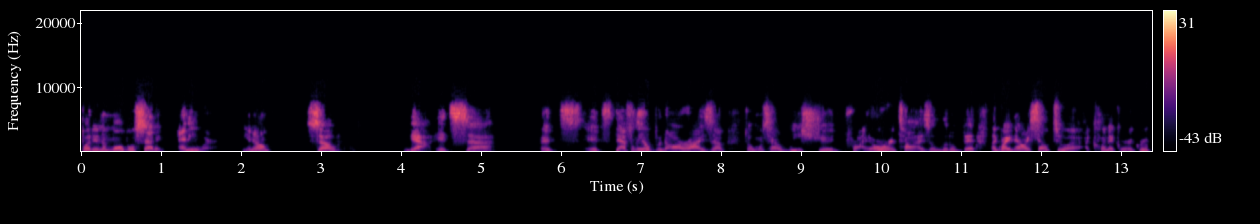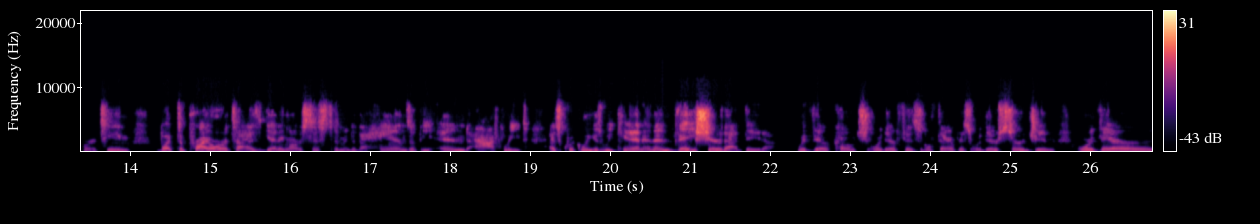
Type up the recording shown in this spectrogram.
but in a mobile setting anywhere you know? So yeah it's uh it's it's definitely opened our eyes up to almost how we should prioritize a little bit. Like right now i sell to a, a, clinic or a group or a team but to prioritize getting our system into the hands of the end athlete as quickly as we can and then they share that data with their coach or their physical therapist or their surgeon or their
